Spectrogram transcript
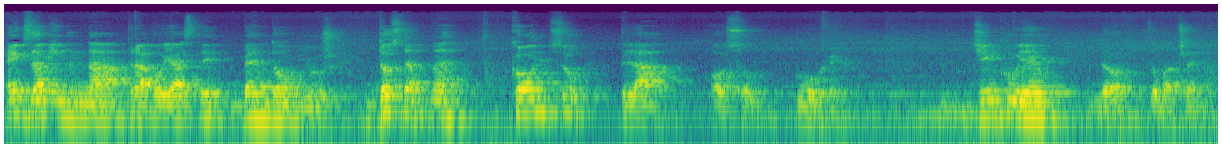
egzaminy na prawo jazdy będą już dostępne końcu dla osób głuchych. Dziękuję. Do zobaczenia.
